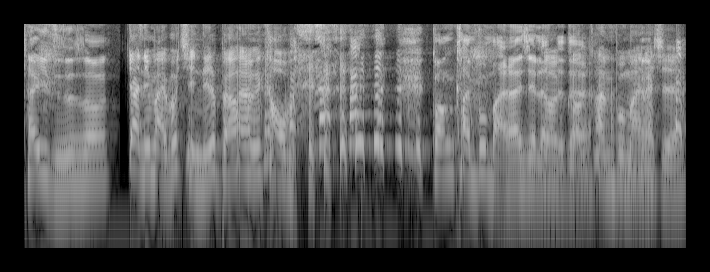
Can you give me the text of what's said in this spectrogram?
他一直是说：“干你买不起，你就不要在那边靠北，光看不买那些人，对不对？光看不买那些。”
